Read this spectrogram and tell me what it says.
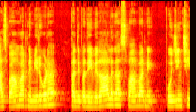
ఆ స్వామివారిని మీరు కూడా పది పది విధాలుగా స్వామివారిని పూజించి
